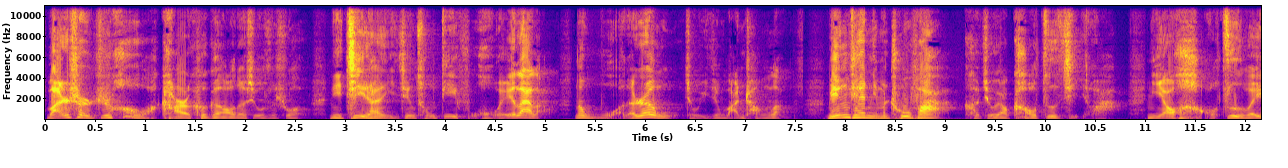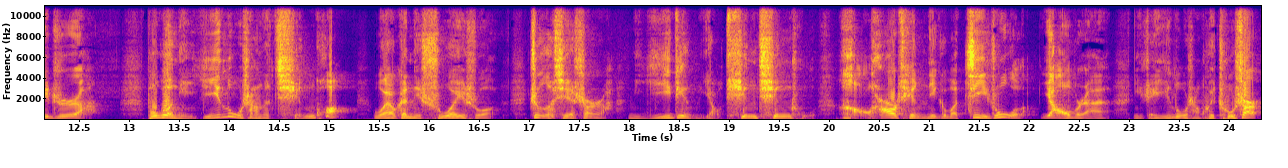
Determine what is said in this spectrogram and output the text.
完事儿之后啊，卡尔克跟奥德修斯说：“你既然已经从地府回来了，那我的任务就已经完成了。明天你们出发。”可就要靠自己了，你要好自为之啊！不过你一路上的情况，我要跟你说一说。这些事儿啊，你一定要听清楚，好好听，你给我记住了，要不然你这一路上会出事儿。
